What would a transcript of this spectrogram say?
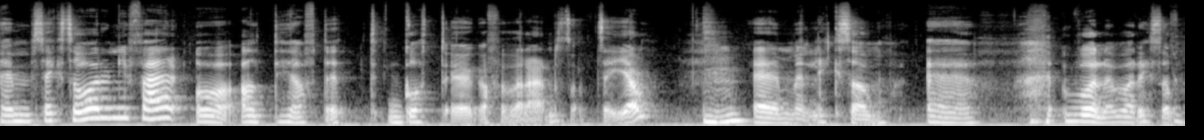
fem, sex år ungefär och alltid haft ett gott öga för varandra så att säga. Eh, men liksom eh, båda varit som,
